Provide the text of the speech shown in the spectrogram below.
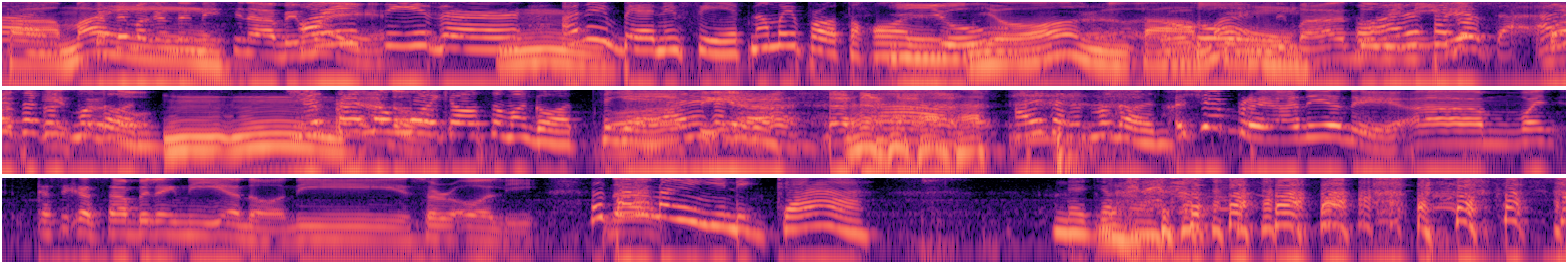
Tama Kasi eh. maganda din sinabi mo Or eh. it's either, ano yung benefit ng may protocol? Yun. Yun, tama so, eh. di ba? So, Do we ano need sagot? it? Ano What sagot is, mo doon? ano? Mm-mm. Yung tanong ano? mo, ikaw sumagot. Sige, Oh, ano sige, sagot mo? Ah, ano sagot mo doon? Ah, Siyempre, ano yan eh. Um, when, kasi kasabi lang ni, ano, ni Sir Oli. Ba't parang nanginginig ka? Hindi, joke lang. so,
